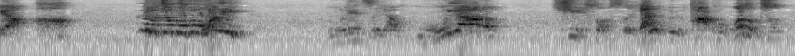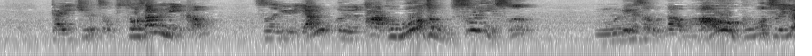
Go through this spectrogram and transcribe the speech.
呀！啊，那怎么办呢？我的只要木要去说是养儿他可我做事。该举走所上面孔，至于养儿他可我重视一试。我的手脑傲骨子有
